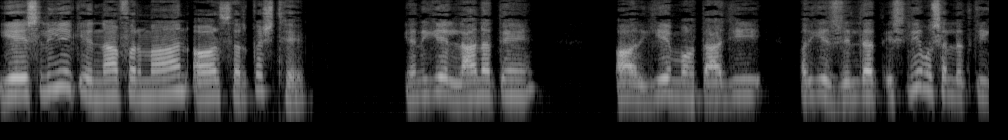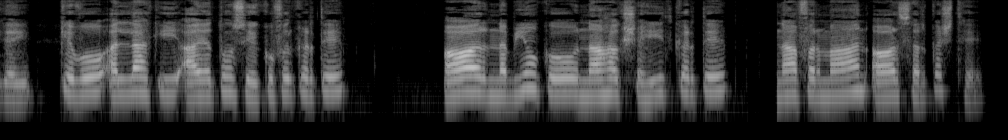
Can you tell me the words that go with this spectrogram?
ये इसलिए कि नाफरमान और सरकश थे। यानी ये लानतें और ये मोहताजी और ये जिल्लत इसलिए मुसलत की गई कि वो अल्लाह की आयतों से कुफर करते और नबियों को नाहक शहीद करते। नाफरमान और सरकश थे।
